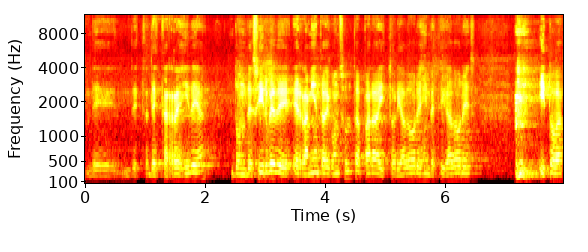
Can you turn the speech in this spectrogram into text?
de, de esta red IDEA, donde sirve de herramienta de consulta para historiadores, investigadores y todas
